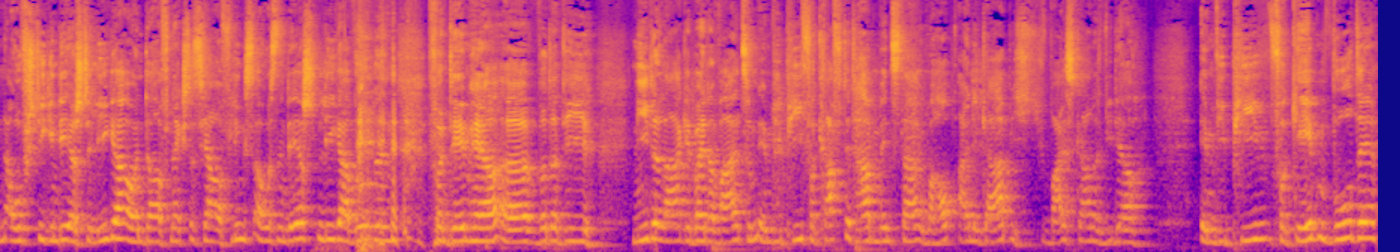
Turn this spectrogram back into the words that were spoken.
einen Aufstieg in die erste Liga und darf nächstes Jahr auf Linksaußen in der ersten Liga wirbeln. Von dem her äh, wird er die Niederlage bei der Wahl zum MVP verkraftet haben, wenn es da überhaupt eine gab. Ich weiß gar nicht, wie der MVP vergeben wurde,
